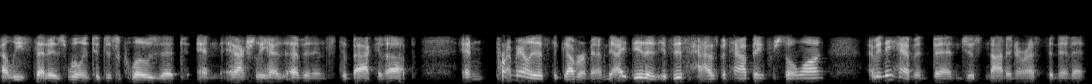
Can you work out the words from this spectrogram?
At least that is willing to disclose it and it actually has evidence to back it up. And primarily, that's the government. I mean, the idea that if this has been happening for so long, I mean, they haven't been just not interested in it.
